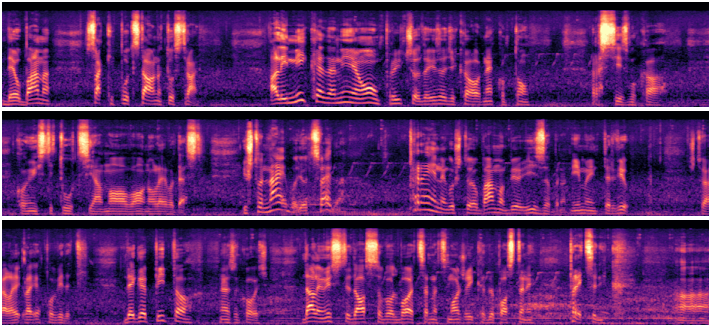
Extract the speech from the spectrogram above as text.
da je Obama svaki put stao na tu stranu. Ali nikada nije on pričao da izađe kao nekom tom rasizmu, kao kojim institucijama, ovo, ono, levo, desno. I što je najbolje od svega, pre nego što je Obama bio izabran, ima intervju, što je lepo videti, da ga je pitao ne znam ko već, da li mislite da osoba od boja crnac može ikad da postane predsjednik a,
